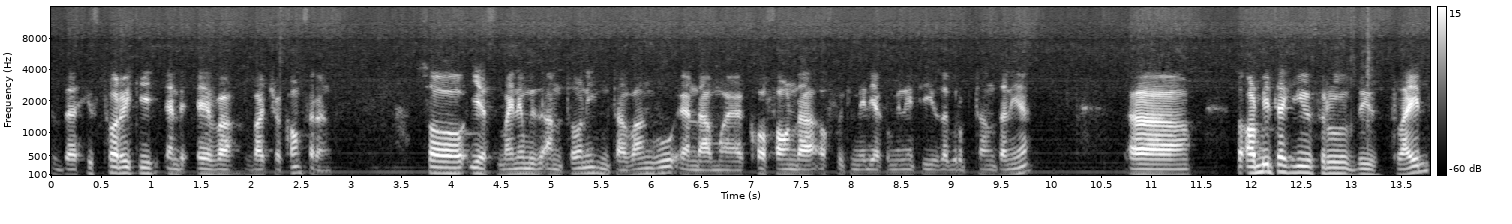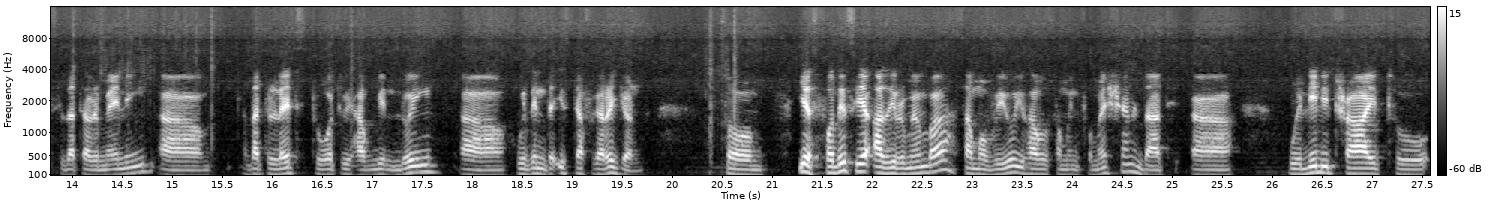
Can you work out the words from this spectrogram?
the historic and ever virtual conference. So yes, my name is Anthony Mtavangu, and I'm a co-founder of Wikimedia Community User Group Tanzania. Uh, so I'll be taking you through these slides that are remaining um, that relate to what we have been doing uh, within the East Africa region. So yes, for this year, as you remember, some of you, you have some information that uh, we did try to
